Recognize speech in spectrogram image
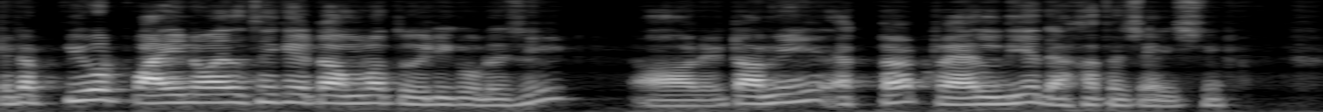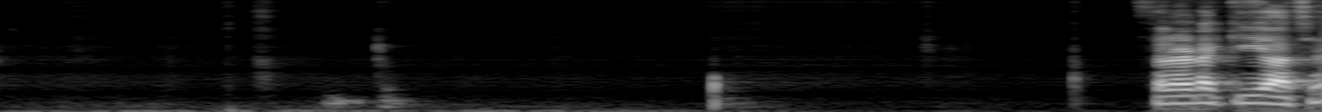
এটা পিওর পাইন অয়েল থেকে এটা আমরা তৈরি করেছি, আর এটা আমি একটা ট্রায়াল দিয়ে দেখাতে চাইছি। স্যার এটা কি আছে?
